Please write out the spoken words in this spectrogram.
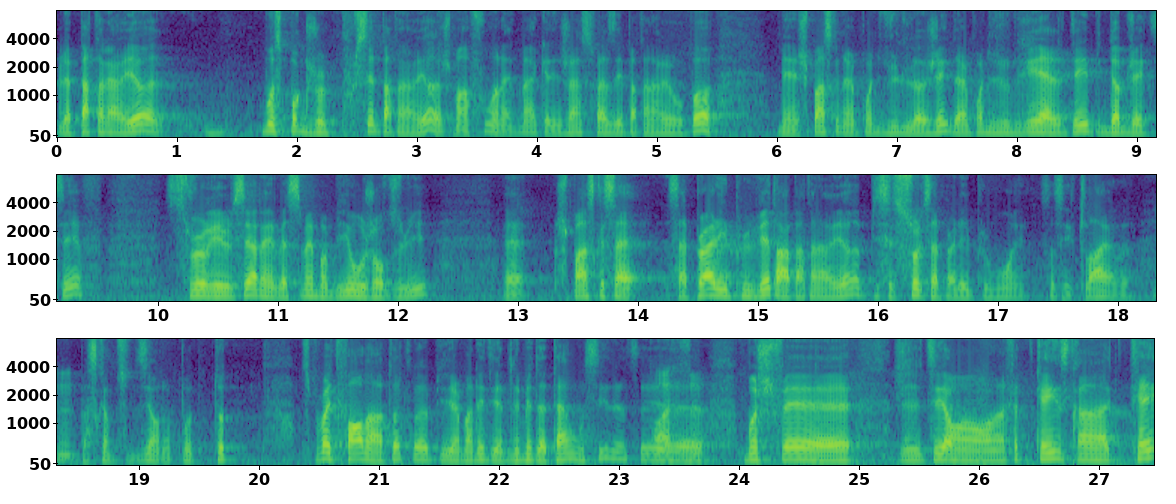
le partenariat, moi, c'est pas que je veux pousser le partenariat. Je m'en fous, honnêtement, que les gens se fassent des partenariats ou pas. Mais je pense que d'un point de vue de logique, d'un point de vue de réalité puis d'objectif, si tu veux réussir à l'investissement immobilier aujourd'hui, euh, je pense que ça, ça peut aller plus vite en partenariat, puis c'est sûr que ça peut aller plus loin. Ça, c'est clair. là. Parce que, comme tu dis, on n'a pas tout. Tu peux pas être fort dans tout, là, puis à un moment donné, il y a une limite de temps aussi. Là. Ouais, ça. moi, je fais. euh, on, on a fait 15, 30, 15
